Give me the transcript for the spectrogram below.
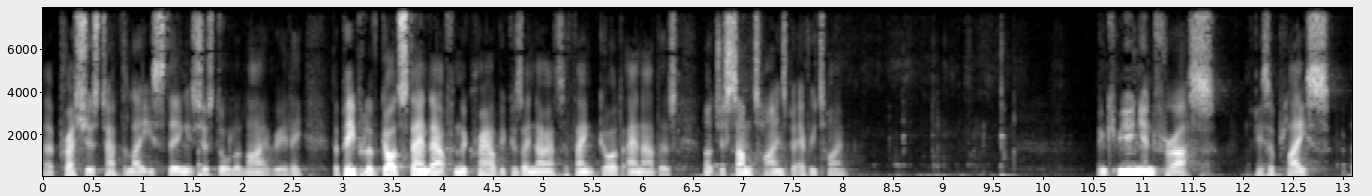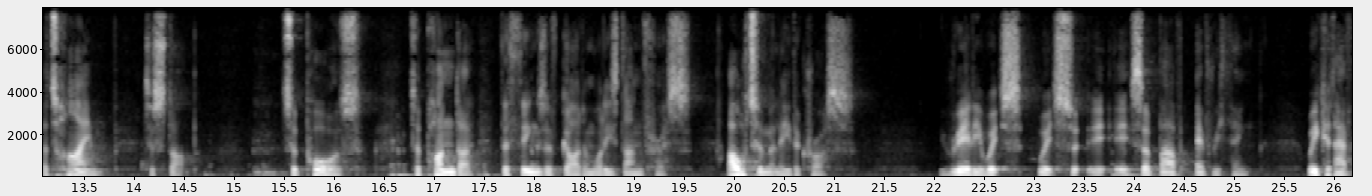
Uh, pressures to have the latest thing. It's just all a lie, really. The people of God stand out from the crowd because they know how to thank God and others, not just sometimes, but every time. And communion for us is a place, a time to stop, to pause, to ponder the things of God and what He's done for us. Ultimately, the cross really, which, which it's above everything. We could have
